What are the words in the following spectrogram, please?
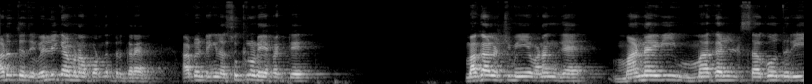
அடுத்தது வெள்ளிக்கிழமை நான் பிறந்துட்டு இருக்கிறேன். அப்படின்றீங்களா? சுக்கரனுடைய எஃபெக்ட்டு மகாலட்சுமியை வணங்க மனைவி மகள் சகோதரி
